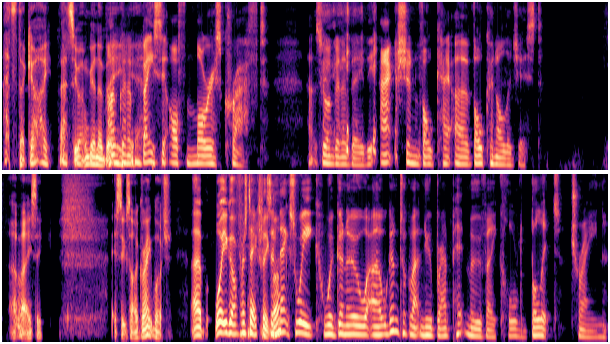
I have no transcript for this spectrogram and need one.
That's the guy. That's who I'm going to be. I'm going to yeah. base it off Maurice Krafft. That's who I'm going to be, the action volca- uh, volcanologist. Amazing. This looks like a great watch. Uh, what you got for us next week, So next week we're going to uh, we're going to talk about a new Brad Pitt movie called Bullet Train.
